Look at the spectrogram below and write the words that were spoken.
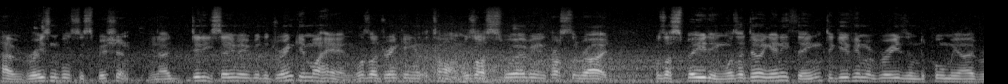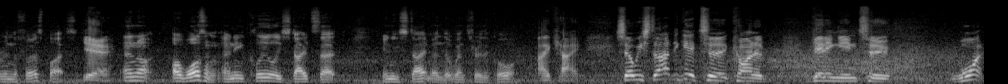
have reasonable suspicion. You know, did he see me with a drink in my hand? Was I drinking at the time? Was I swerving across the road? Was I speeding? Was I doing anything to give him a reason to pull me over in the first place? Yeah. And I, I wasn't, and he clearly states that in his statement that went through the court. Okay. So we start to get to kind of getting into what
